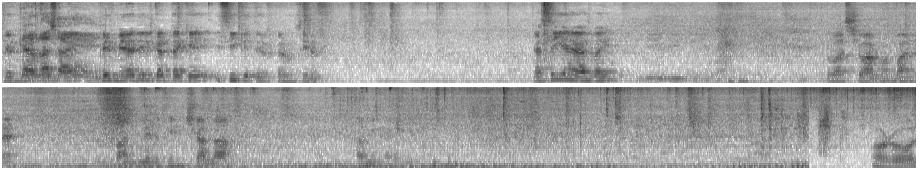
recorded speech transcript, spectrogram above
फिर कैमरा मेरा शाही दिल, फिर मेरा दिल करता है कि इसी की तरफ़ करूँ सिर्फ़। ऐसे ही है अवैध भाई। तो बस शवारमा बन रहा है। बन गए तो फिर इंशाल्लाह। हम ही खाएँगे। और रोल?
